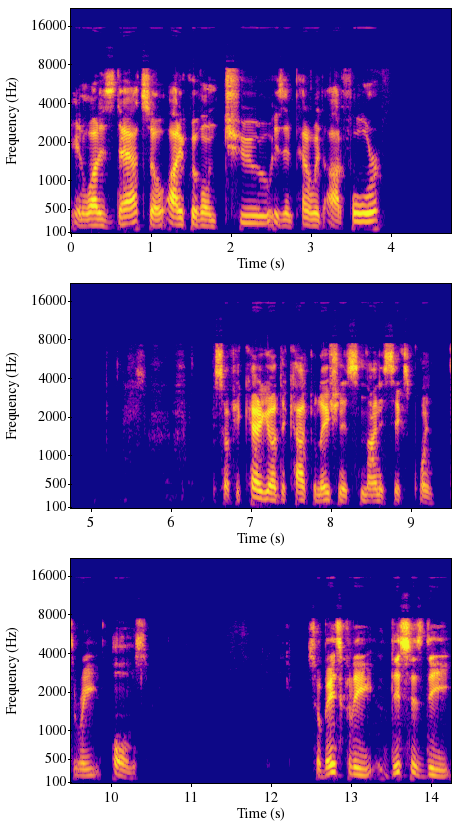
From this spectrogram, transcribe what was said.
And what is that? So R equivalent 2 is in parallel with R4. So if you carry out the calculation, it's 96.3 ohms. So basically, this is the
